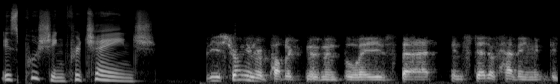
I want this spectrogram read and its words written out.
is pushing for change. The Australian Republic movement believes that instead of having the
